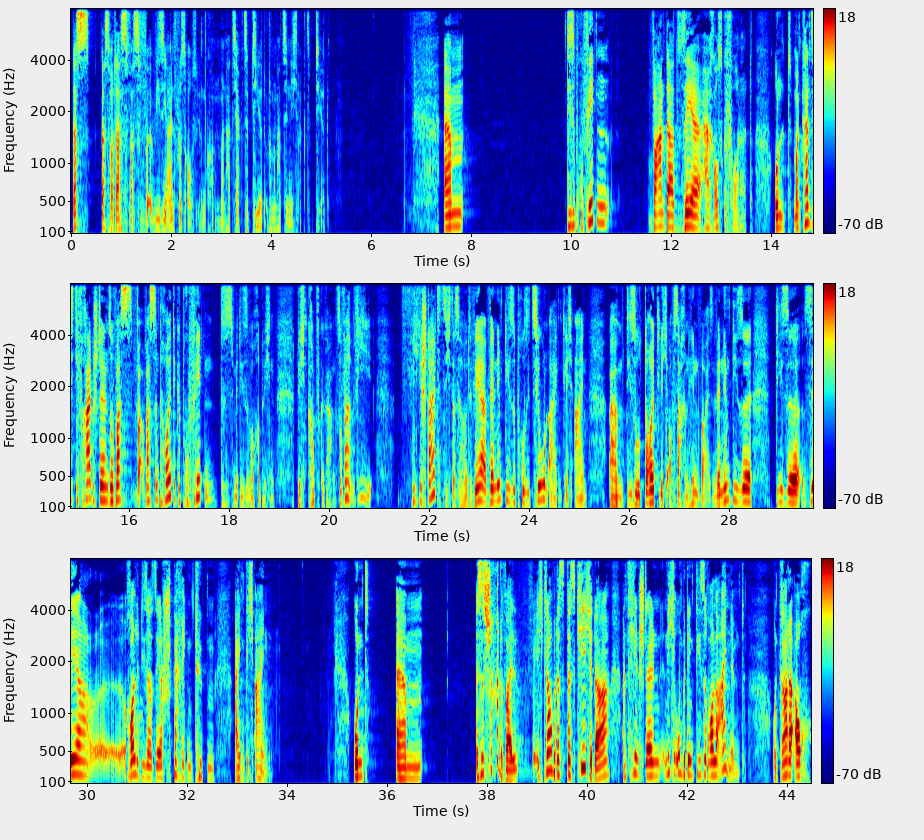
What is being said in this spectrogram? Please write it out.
Das, das war das, was, wie sie Einfluss ausüben konnten. Man hat sie akzeptiert oder man hat sie nicht akzeptiert. Ähm, diese Propheten waren da sehr herausgefordert. Und man kann sich die Frage stellen, so was, was sind heutige Propheten? Das ist mir diese Woche durch den, durch den Kopf gegangen. So wie, wie gestaltet sich das heute? Wer, wer nimmt diese Position eigentlich ein, ähm, die so deutlich auf Sachen hinweisen? Wer nimmt diese, diese sehr, äh, Rolle dieser sehr sperrigen Typen eigentlich ein? Und ähm, es ist schade, weil ich glaube, dass, dass Kirche da an vielen Stellen nicht unbedingt diese Rolle einnimmt. Und gerade auch,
